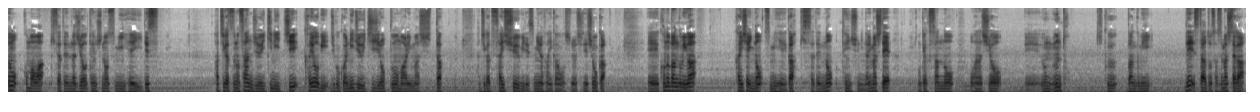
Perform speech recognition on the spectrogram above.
どうも、こんばんは。喫茶店ラジオ店主のすみへいです。8月の31日火曜日、時刻は21時6分を回りました。8月最終日です。皆さんいかがお過ごしでしょうか。えー、この番組は、会社員のすみへいが喫茶店の店主になりまして、お客さんのお話を、えー、うんうんと聞く番組でスタートさせましたが、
